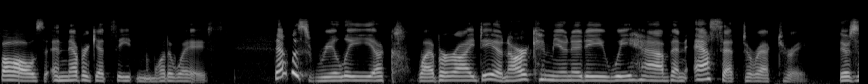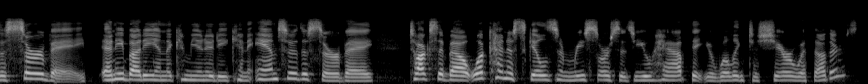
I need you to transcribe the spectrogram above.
falls and never gets eaten? What a waste. That was really a clever idea. In our community, we have an asset directory. There's a survey. Anybody in the community can answer the survey talks about what kind of skills and resources you have that you're willing to share with others.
